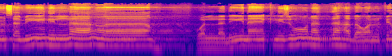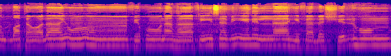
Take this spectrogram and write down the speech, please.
سبيل الله والذين يكنزون الذهب والفضة ولا ينفقونها في سبيل الله فبشرهم فبشرهم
